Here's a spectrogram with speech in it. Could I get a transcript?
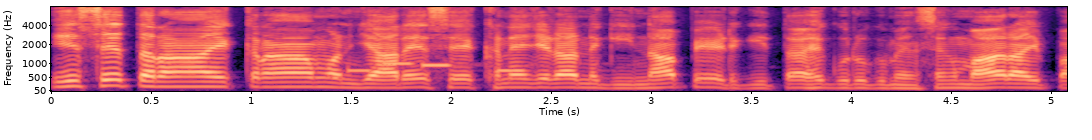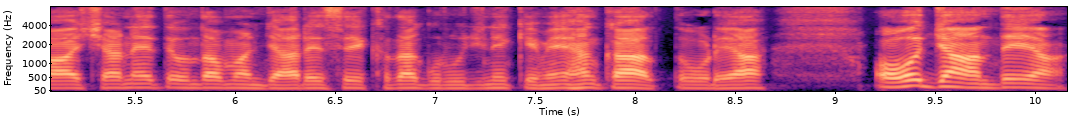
ਇਸੇ ਤਰ੍ਹਾਂ ਇੱਕ ਨਾ ਮਨਜਾਰੇ ਸਿੱਖ ਨੇ ਜਿਹੜਾ ਨਗੀਨਾ ਭੇਟ ਕੀਤਾ ਹੈ ਗੁਰੂ ਗੋਬਿੰਦ ਸਿੰਘ ਮਹਾਰਾਜ ਪਾਤਸ਼ਾਹ ਨੇ ਤੇ ਉਹਦਾ ਮਨਜਾਰੇ ਸਿੱਖ ਦਾ ਗੁਰੂ ਜੀ ਨੇ ਕਿਵੇਂ ਹੰਕਾਰ ਤੋੜਿਆ, ਉਹ ਜਾਣਦੇ ਆ।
